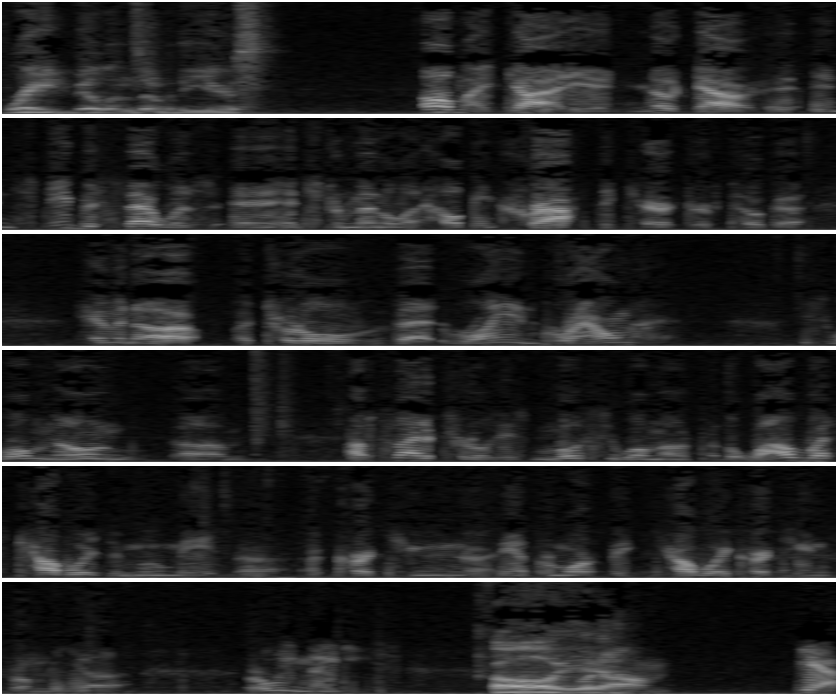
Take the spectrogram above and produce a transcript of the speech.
great villains over the years. Oh my God, dude, no doubt. And Steve Bissette was uh, instrumental in helping craft the character of Tokka. Him and uh, a turtle vet, Ryan Brown. He's well known um, outside of turtles. He's mostly well known for the Wild West Cowboys and Moo Mesa, a cartoon, uh, an anthropomorphic cowboy cartoon from the uh, early '90s. Oh But um, yeah,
